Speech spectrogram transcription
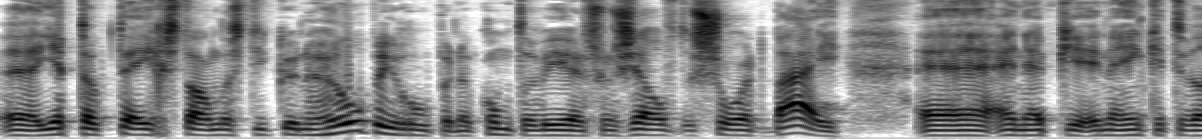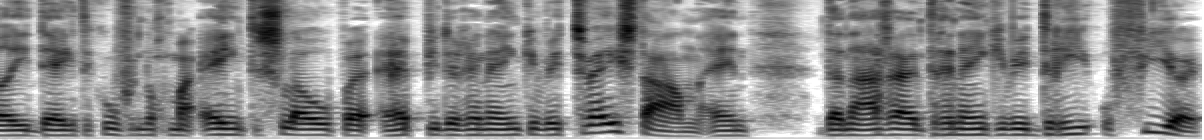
Uh, je hebt ook tegenstanders die kunnen hulp inroepen. Dan komt er weer zo'nzelfde soort bij. Uh, en heb je in één keer, terwijl je denkt, ik hoef er nog maar één te slopen, heb je er in één keer weer twee staan. En daarna zijn het er in één keer weer drie of vier.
